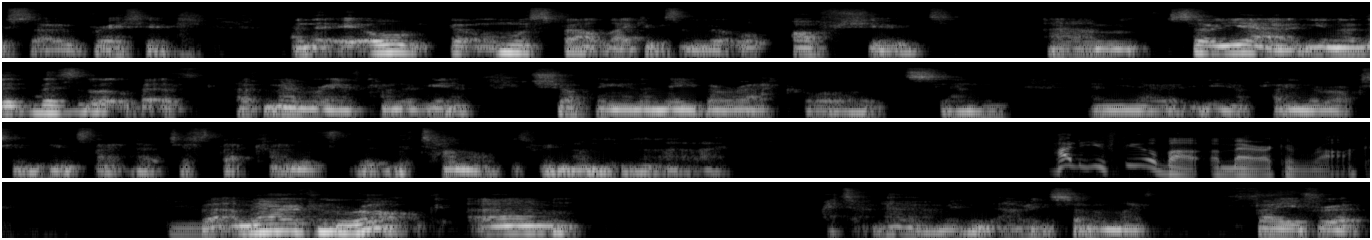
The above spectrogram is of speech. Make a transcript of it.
so British, and it all it almost felt like it was a little offshoot. Um, so yeah, you know, there's a little bit of, of memory of kind of you know shopping in Amoeba Records and and you know, you know, playing the Roxy and things like that. Just that kind of the, the tunnel between London and LA. How do you feel about American rock? Do you... But American rock, um, I don't know. I mean, I mean, some of my favorite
